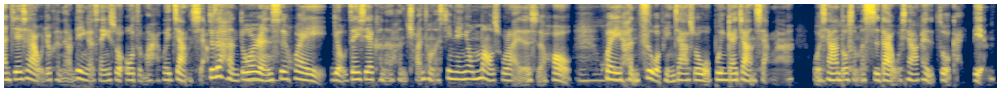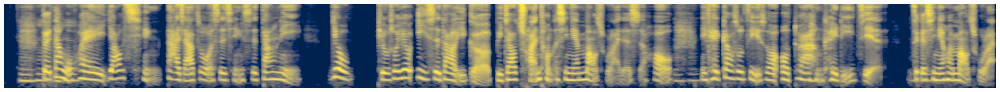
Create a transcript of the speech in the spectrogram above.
但接下来我就可能有另一个声音说：“哦，怎么还会这样想？”就是很多人是会有这些可能很传统的信念又冒出来的时候，会很自我评价说：“我不应该这样想啊！我现在都什么时代？我现在要开始做改变。”对。但我会邀请大家做的事情是：当你又比如说又意识到一个比较传统的信念冒出来的时候，你可以告诉自己说：“哦，对啊，很可以理解这个信念会冒出来。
